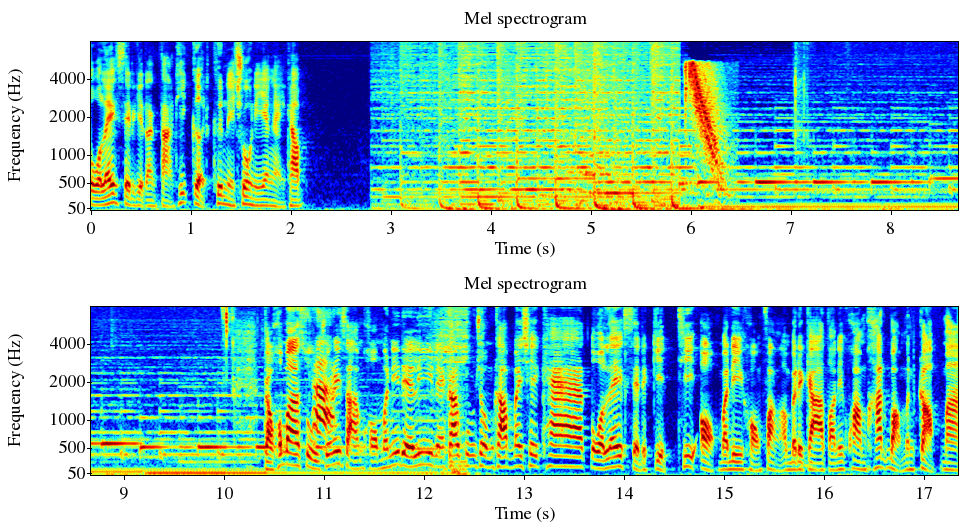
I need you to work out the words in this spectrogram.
ตัวเลขเศรษฐกิจต่างๆ ที่เกิดขึ้นในช่วงนี้ยังไงครับ กลับเข้ามาสู่ค่ะช่วงที่ 3 ของ Money Daily นะครับคุณผู้ชมครับไม่ใช่แค่ตัวเลขเศรษฐกิจที่ออกมาดีของฝั่งอเมริกาตอนนี้ความคาดหวังมันกลับมา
